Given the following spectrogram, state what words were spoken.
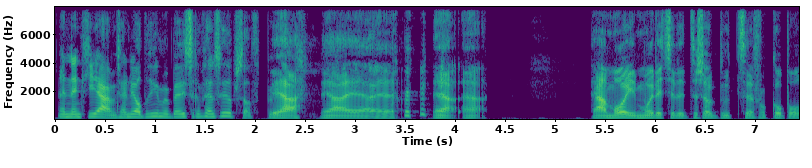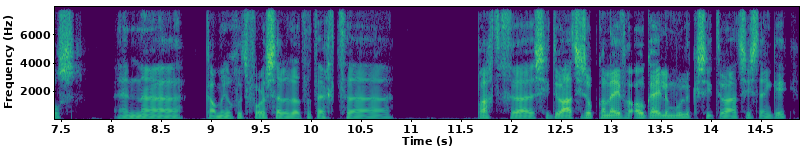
En denk je, ja, we zijn nu al drie uur mee bezig en zijn ze op stad. Ja, ja, ja, ja. ja, ja. ja mooi, mooi dat je dit dus ook doet eh, voor koppels. En eh, ik kan me heel goed voorstellen dat het echt eh, prachtige situaties op kan leveren. Ook hele moeilijke situaties, denk ik.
